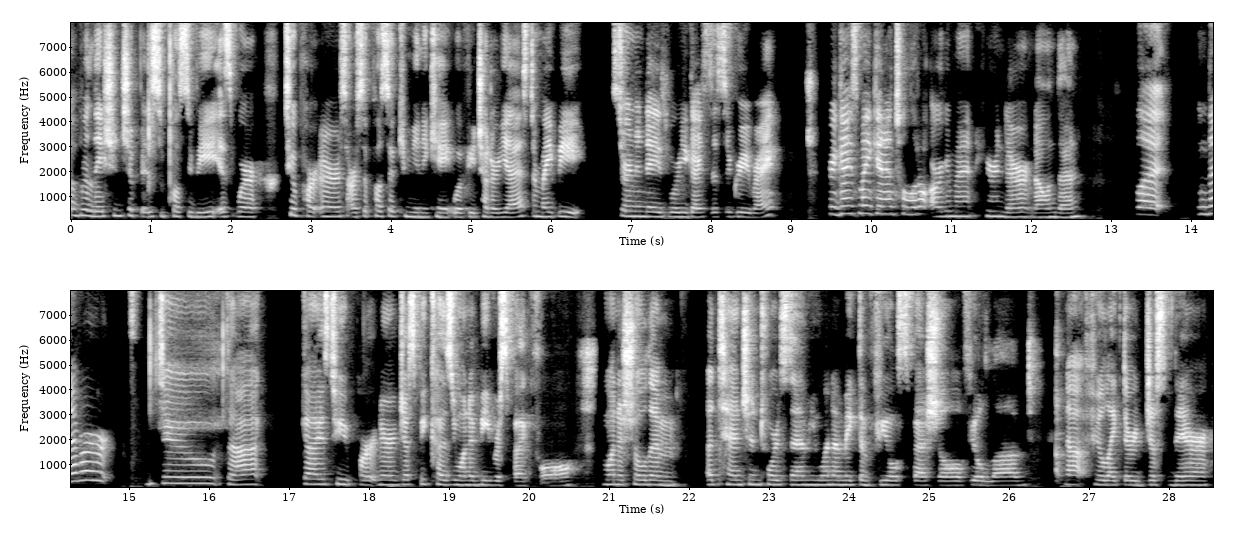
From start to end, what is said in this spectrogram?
a relationship is supposed to be, is where two partners are supposed to communicate with each other. Yes, there might be certain days where you guys disagree, right? Or you guys might get into a little argument here and there now and then. But never do that guys to your partner just because you want to be respectful. You want to show them attention towards them. You want to make them feel special, feel loved, not feel like they're just there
